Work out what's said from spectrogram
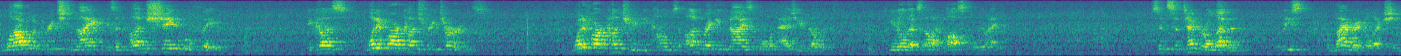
And what I want to preach tonight is an unshakable faith. Because what if our country turns? What if our country becomes unrecognizable as you know it? You know that's not impossible, right? Since September 11th, at least from my recollection,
